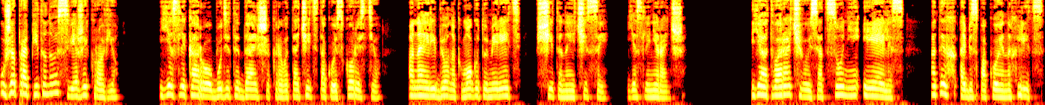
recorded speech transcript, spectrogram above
уже пропитанную свежей кровью. Если Каро будет и дальше кровоточить с такой скоростью, она и ребенок могут умереть в считанные часы, если не раньше. Я отворачиваюсь от Сони и Элис, от их обеспокоенных лиц,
